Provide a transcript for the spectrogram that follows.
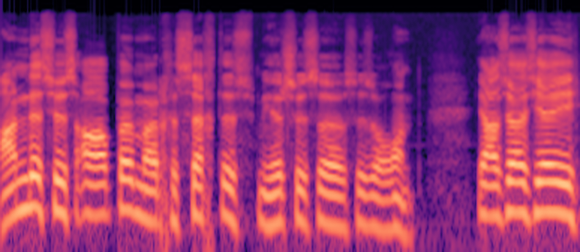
hande soos ape, maar gesigte is meer soos 'n soos 'n hond. Ja, so as jy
